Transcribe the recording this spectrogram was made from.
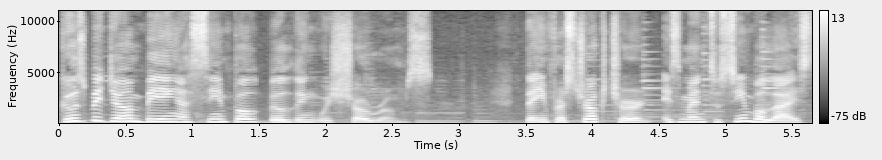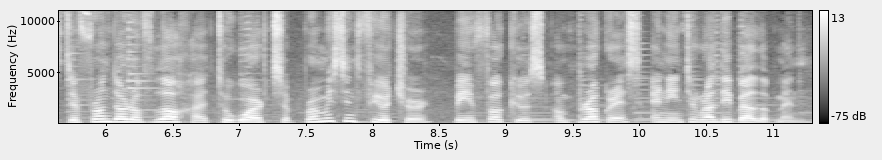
goes beyond being a simple building with showrooms. The infrastructure is meant to symbolize the front door of Loja towards a promising future being focused on progress and integral development.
